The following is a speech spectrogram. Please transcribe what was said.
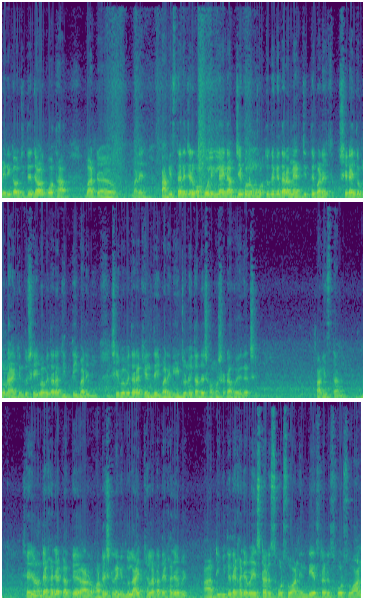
আমেরিকাও জিতে যাওয়ার কথা বাট মানে পাকিস্তানের যেরকম বোলিং লাইন আপ যে কোনো মুহূর্ত থেকে তারা ম্যাচ জিততে পারে, সেটাই তো মনে হয়, কিন্তু সেইভাবে তারা জিততেই পারেনি, সেইভাবে তারা খেলতেই পারেনি, এই জন্যই তাদের সমস্যাটা হয়ে গেছে পাকিস্তান। সেই জন্য দেখা যাক কালকে আর হটস্টারে কিন্তু লাইভ খেলাটা দেখা যাবে, আর টিভিতে দেখা যাবে Star Sports one Hindi Star Sports one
